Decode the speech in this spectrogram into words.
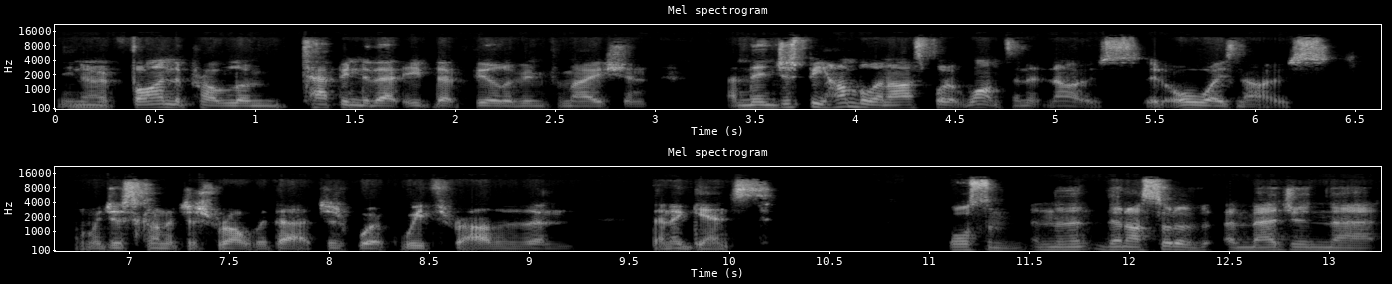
You know, mm. find the problem, tap into that that field of information, and then just be humble and ask what it wants, and it knows. It always knows, and we're just going to just roll with that. Just work with rather than than against. Awesome. And then, then I sort of imagine that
